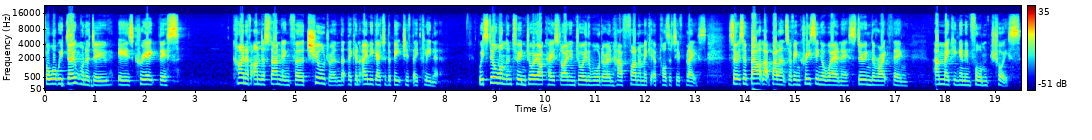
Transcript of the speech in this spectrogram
But what we don't want to do is create this kind of understanding for children that they can only go to the beach if they clean it. We still want them to enjoy our coastline, enjoy the water, and have fun and make it a positive place. So it's about that balance of increasing awareness, doing the right thing, and making an informed choice.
